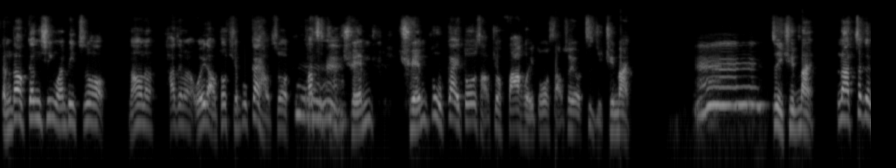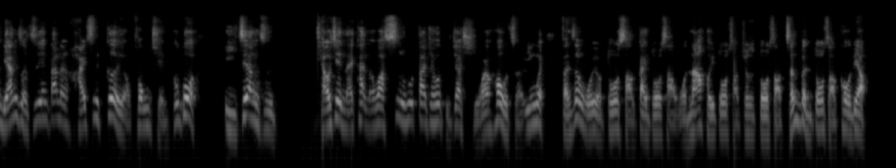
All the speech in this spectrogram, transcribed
等到更新完毕之后，然后呢，他这么围绕都全部盖好之后，他自己全全部盖多少就发回多少，所以我自己去卖，嗯，自己去卖。那这个两者之间当然还是各有风险，不过以这样子。条件来看的话，似乎大家会比较喜欢后者，因为反正我有多少盖多少，我拿回多少就是多少，成本多少扣掉，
